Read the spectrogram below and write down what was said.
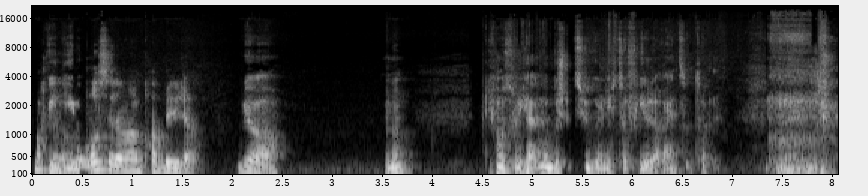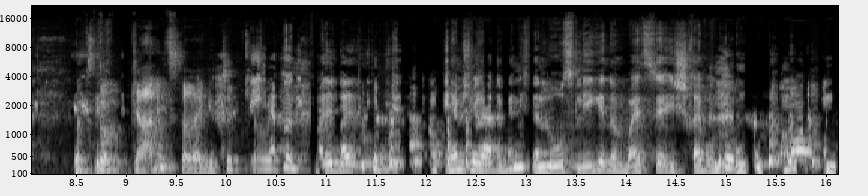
ja. Videos. Poste da mal ein paar Bilder. Ja. Ne? Ich muss mich halt nur ein bisschen zügeln, nicht zu viel da reinzutippen. Hast doch gar nichts da reingetippt. Ich habe noch nicht, weil, weil ich die Hemmschwelle hatte, wenn ich dann loslege, dann weißt du ja, ich schreibe ohne Punkt und Komma und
